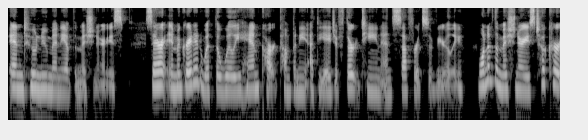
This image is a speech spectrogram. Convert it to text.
and who knew many of the missionaries. Sarah immigrated with the Willie Handcart Company at the age of 13 and suffered severely. One of the missionaries took her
